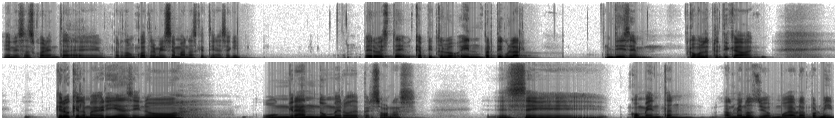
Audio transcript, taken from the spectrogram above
En esas 40, eh, perdón, 4.000 semanas que tienes aquí. Pero este capítulo en particular dice, como les platicaba, creo que la mayoría, si no un gran número de personas, eh, se comentan, al menos yo, voy a hablar por mí,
